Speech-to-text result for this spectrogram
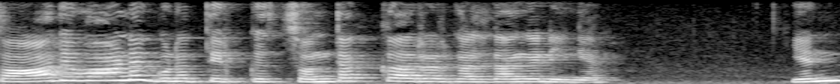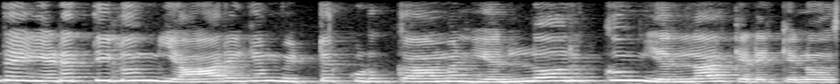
சாதுவான குணத்திற்கு சொந்தக்காரர்கள் தாங்க நீங்கள் எந்த இடத்திலும் யாரையும் விட்டு கொடுக்காமல் எல்லோருக்கும் எல்லாம் கிடைக்கணும்.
